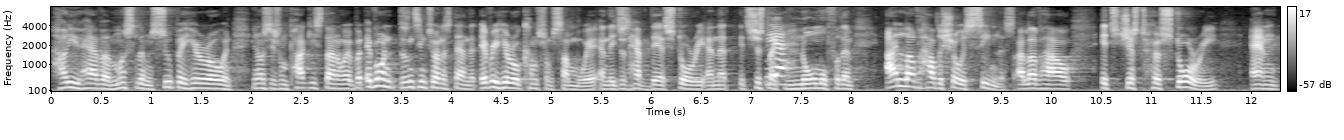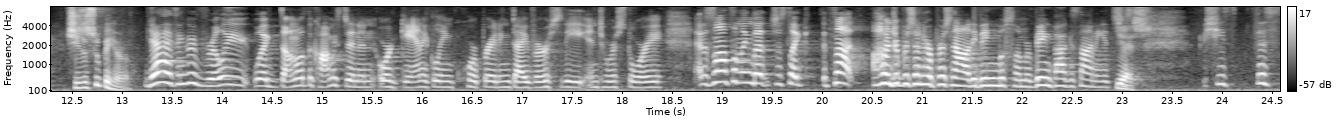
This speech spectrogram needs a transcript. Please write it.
how do you have a Muslim superhero? And, you know, she's from Pakistan. or whatever. But everyone doesn't seem to understand that every hero comes from somewhere and they just have their story and that it's just like Yeah. normal for them. I love how the show is seamless. I love how it's just her story and she's a superhero. Yeah, I think we've really like done what the comics did and organically incorporating diversity into her story. And it's not something that just like it's not 100% her personality being Muslim or being Pakistani. It's Yes. just she's this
